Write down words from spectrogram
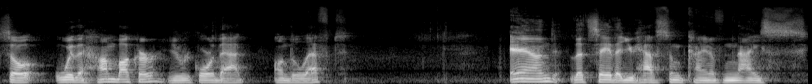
So with a humbucker, you record that on the left. And let's say that you have some kind of nice,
